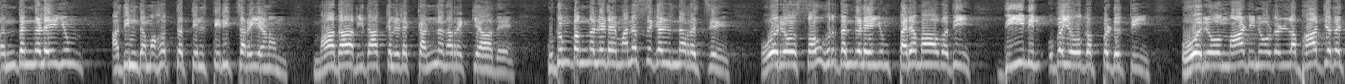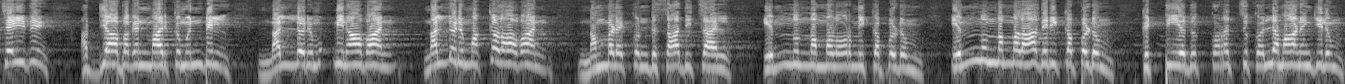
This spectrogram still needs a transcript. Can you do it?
ബന്ധങ്ങളെയും അതിന്റെ മഹത്വത്തിൽ തിരിച്ചറിയണം. മാതാപിതാക്കളുടെ കണ്ണ് നിറയ്ക്കാതെ കുടുംബങ്ങളുടെ മനസ്സുകൾ നിറച്ച് ഓരോ സൗഹൃദങ്ങളെയും പരമാവധി ദീനിൽ ഉപയോഗപ്പെടുത്തി ഓരോ നാടിനോടുള്ള ബാധ്യത ചെയ്ത് അധ്യാപകന്മാർക്ക് മുൻപിൽ നല്ലൊരു മുഗ്മിനാവാൻ നല്ലൊരു മക്കളാവാൻ നമ്മളെ കൊണ്ട് സാധിച്ചാൽ എന്നും നമ്മൾ ഓർമ്മിക്കപ്പെടും എന്നും നമ്മൾ ആദരിക്കപ്പെടും. കിട്ടിയത് കുറച്ചു കൊല്ലമാണെങ്കിലും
